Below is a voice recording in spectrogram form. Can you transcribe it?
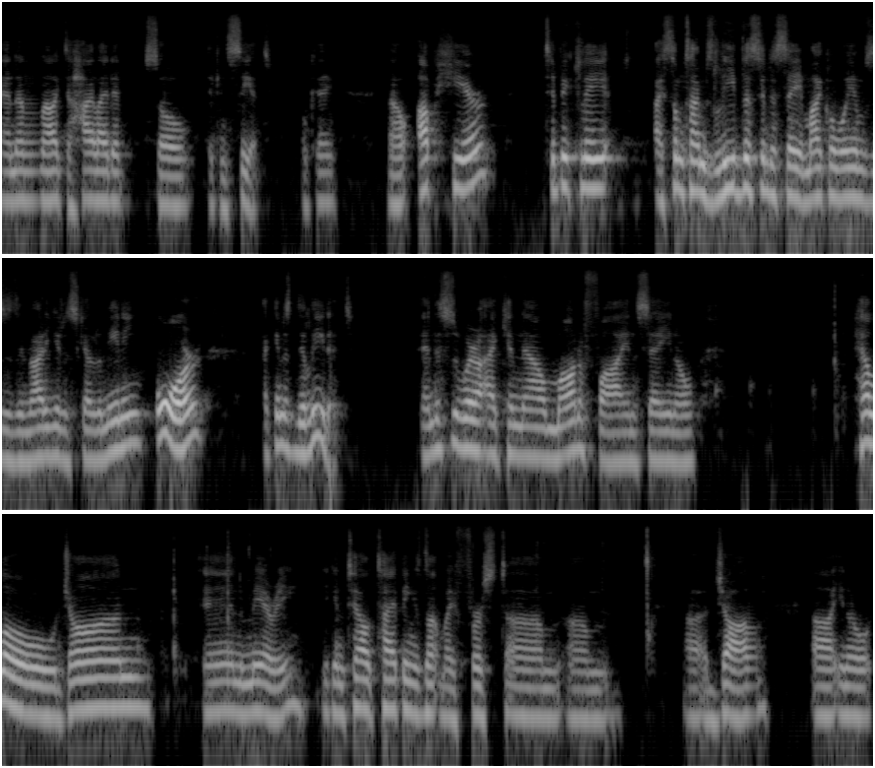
and then I like to highlight it so they can see it, okay? Now up here, typically I sometimes leave this in to say Michael Williams is inviting you to schedule a meeting, or I can just delete it. And this is where I can now modify and say, you know, hello, John and Mary. You can tell typing is not my first um, um, uh, job. Uh, you know,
